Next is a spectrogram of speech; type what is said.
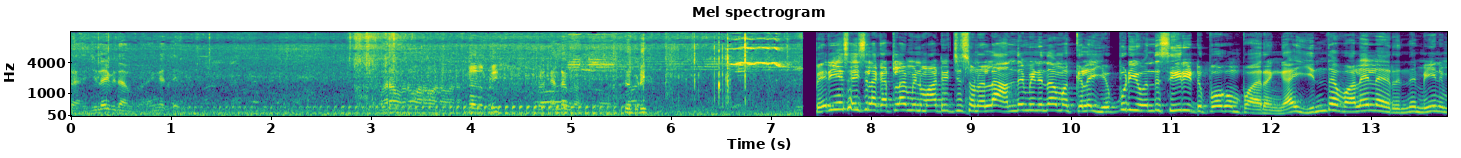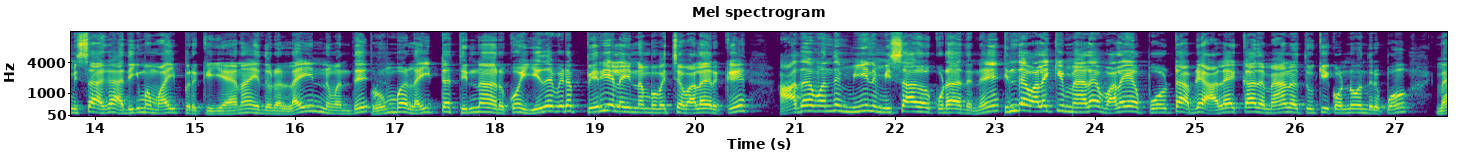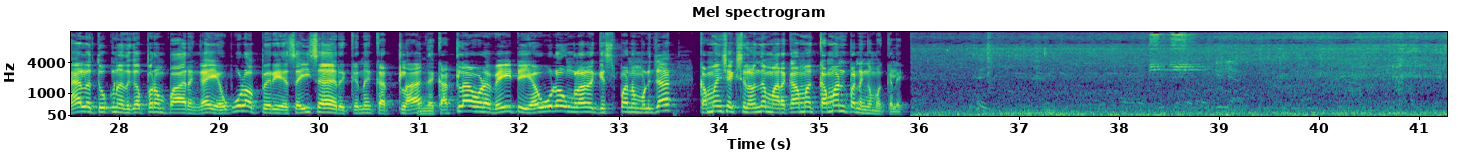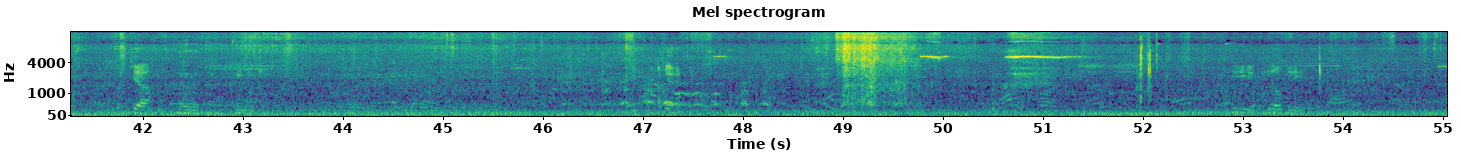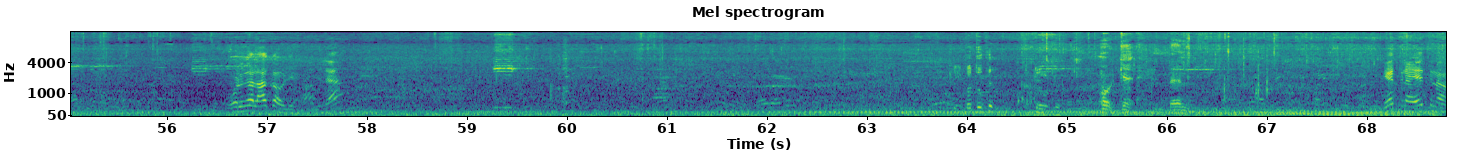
இப்போ ஜிலேபி தான் ப்ரோ எங்கே தெரியும் வரேன் வரேன் வரேன் வரேன் அது எப்படி ப்ரோ கண்ட ப்ரோ எப்படி பெரிய சைஸில் கட்லா மீன் மாட்டிச்சு சொன்னல அந்த மீன் தான் மக்களை எப்படி வந்து சீறிட்டு போகும் பாருங்க. இந்த வலையில இருந்து மீன் மிஸ் ஆக அதிகமாக வாய்ப்பு இருக்கு. ஏன்னா இதோட லைன் வந்து ரொம்ப லைட்டாக தின்னா இருக்கும். இதை விட பெரிய லைன் நம்ம வச்ச வலை இருக்கு. அதை வந்து மீன் மிஸ் ஆகக்கூடாதுன்னு இந்த வலைக்கு மேலே வலையை போட்டு அப்படியே அலைக்காத மேலே தூக்கி கொண்டு வந்திருப்போம். மேலே தூக்குனதுக்கப்புறம் பாருங்க எவ்வளோ பெரிய சைஸாக இருக்குன்னு கட்லா. இந்த கட்லாவோட வெயிட் எவ்வளோ உங்களால் கெஸ் பண்ண முடிஞ்சால் கமெண்ட் செக்ஷனில் வந்து மறக்காமல் கமெண்ட் பண்ணுங்கள் மக்களே. ஒழுங்கா லாக் ஆகலையா இல்லை இப்போ தூக்கு ஓகே டன் ஏத்துனா ஏத்துனா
